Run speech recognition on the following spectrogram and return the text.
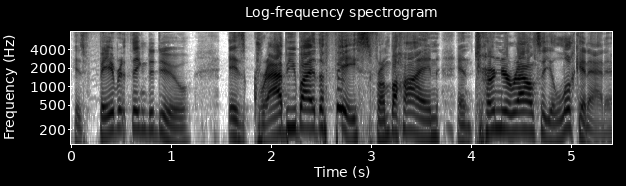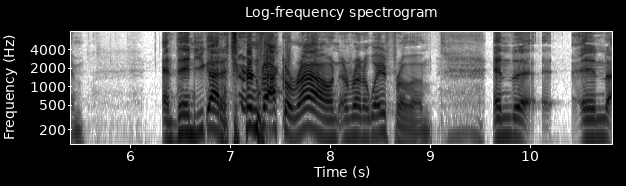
his favorite thing to do is grab you by the face from behind and turn you around so you're looking at him and then you got to turn back around and run away from him. And the and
